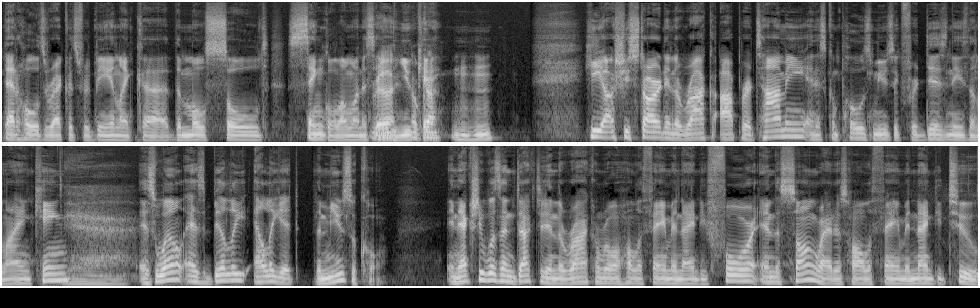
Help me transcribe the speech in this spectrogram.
that holds records for being like uh, the most sold single. I want to say in the UK. Okay. Mm-hmm. He actually starred in the rock opera Tommy and has composed music for Disney's The Lion King, Yeah. as well as Billy Elliot the musical. And actually was inducted in the Rock and Roll Hall of Fame in 94 and the Songwriters Hall of Fame in 92.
